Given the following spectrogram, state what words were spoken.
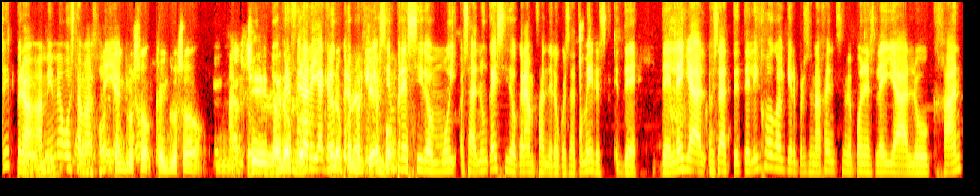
Sí, pero a mí me gusta más Leia que incluso, que incluso mm, sí, Yo pero, prefiero a Leia que Luke, pero porque yo siempre he sido muy, o sea, nunca he sido gran fan de Luke. O sea, tú me dices de, de Leia, o sea, te, te elijo cualquier personaje si me pones Leia, Luke, Han,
